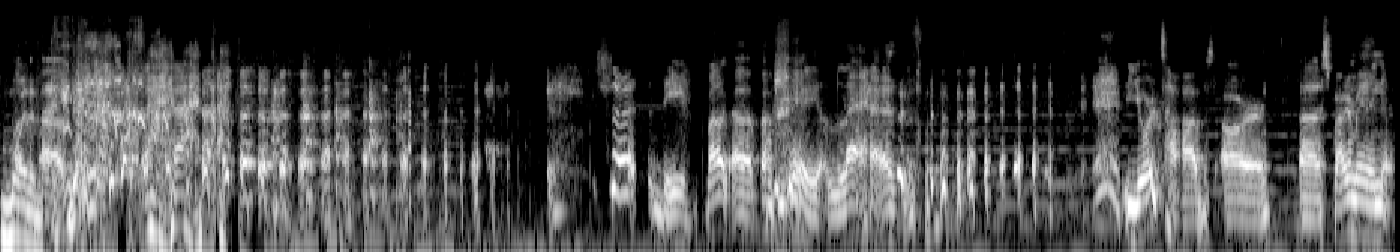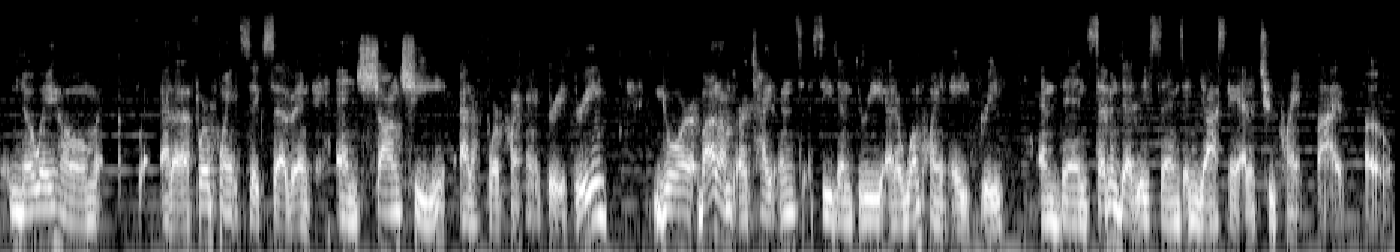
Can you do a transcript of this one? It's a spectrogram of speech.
more than that. Shut the fuck up. Okay, Laz. Your tops are uh, Spider Man No Way Home at a 4.67 and Shang-Chi at a 4.33. Your bottoms are Titans Season 3 at a 1.83 and then Seven Deadly Sins and Yasuke at a 2.50.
